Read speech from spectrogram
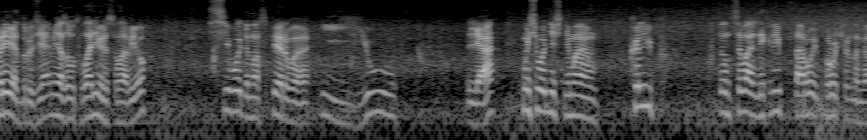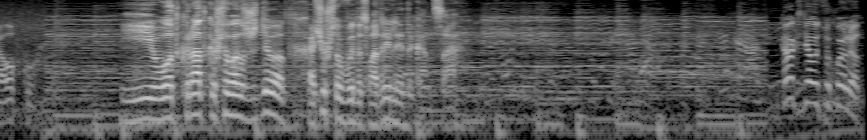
Привет, друзья! Меня зовут Владимир Соловьев. Сегодня у нас 1 июля. Мы сегодня снимаем клип, танцевальный клип второй про черноголовку. И вот кратко, что вас ждет. Хочу, чтобы вы досмотрели до конца. Как сделать сухой лед?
